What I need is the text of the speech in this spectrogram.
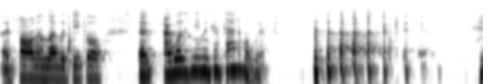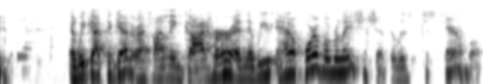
I've fallen in love with people that I wasn't even compatible with. And we got together. I finally got her, and then we had a horrible relationship. It was just terrible.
